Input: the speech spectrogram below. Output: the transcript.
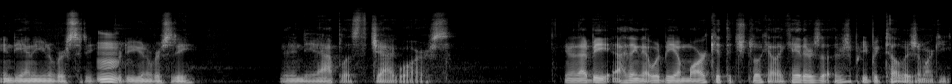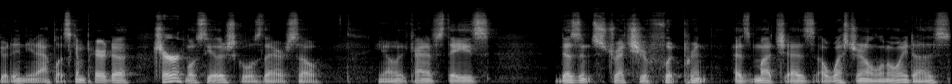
Indiana University, Purdue University, in Indianapolis, the Jaguars. You know that'd be I think that would be a market that you'd look at like hey there's a there's a pretty big television market you go to Indianapolis compared to Sure. most of the other schools there so you know it kind of stays doesn't stretch your footprint as much as a Western Illinois does.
